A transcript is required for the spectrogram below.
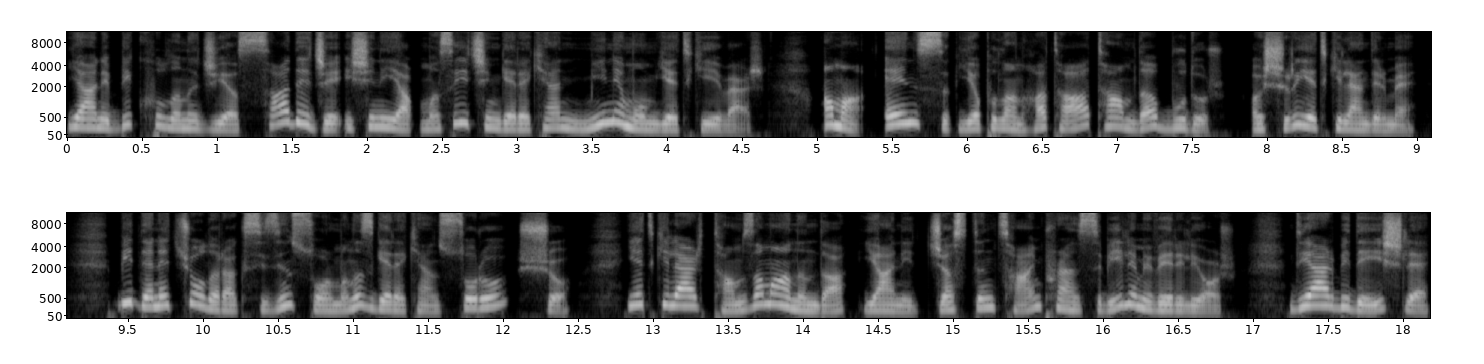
Yani bir kullanıcıya sadece işini yapması için gereken minimum yetkiyi ver. Ama en sık yapılan hata tam da budur. Aşırı yetkilendirme. Bir denetçi olarak sizin sormanız gereken soru şu. Yetkiler tam zamanında yani just in time prensibiyle mi veriliyor? Diğer bir deyişle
